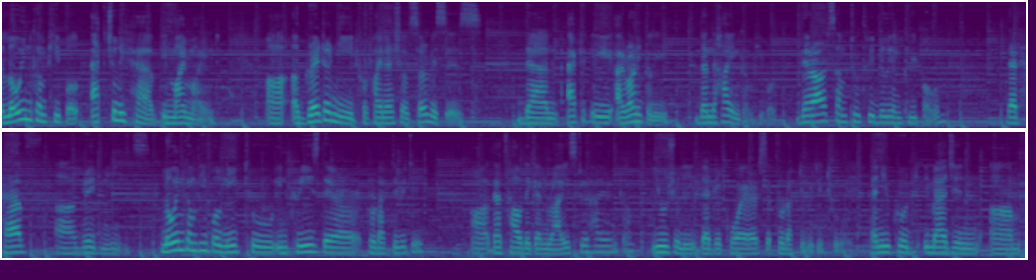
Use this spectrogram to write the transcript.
the low income people actually have, in my mind, uh, a greater need for financial services than, ironically, than the high income people. There are some 2 3 billion people that have uh, great needs. Low income people need to increase their productivity. Uh, that's how they can rise to a higher income. Usually, that requires a productivity tool. And you could imagine um,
